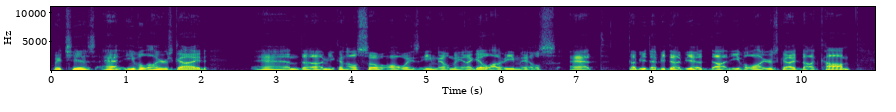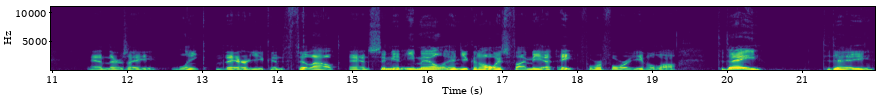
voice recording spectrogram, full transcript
which is at Evil Lawyers Guide, and um, you can also always email me, and I get a lot of emails at www.evillawyersguide.com, and there's a link there you can fill out and send me an email, and you can always find me at 844 Evil Law. Today, today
